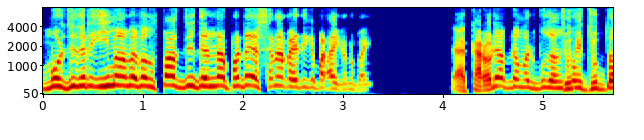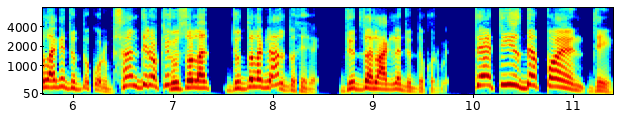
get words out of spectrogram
মসজিদের ইমাম এবং পাঁচজিদের না পাঠিয়ে সেনাবাহিনীকে পাঠাই কেন ভাই? হ্যাঁ, কারণ আপনি আমার বুঝান যদি যুদ্ধ লাগে যুদ্ধ করবে। শান্তিরক্ষা যুদ্ধ লাগ- যুদ্ধ লাগলে যুদ্ধ থেকে যুদ্ধ লাগলে যুদ্ধ করবে। দ্যাট ইজ দ্য পয়েন্ট জি।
